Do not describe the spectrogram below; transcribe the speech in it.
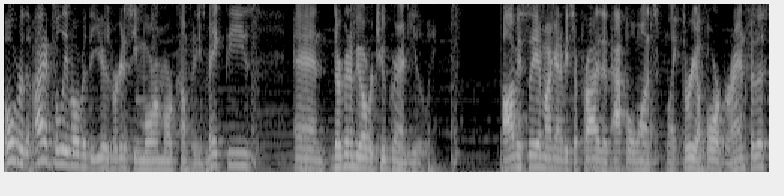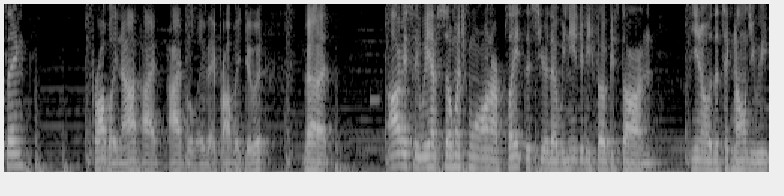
over the i believe over the years we're going to see more and more companies make these and they're going to be over two grand easily. Obviously am i going to be surprised if apple wants like three or four grand for this thing? Probably not. I i believe they probably do it. But obviously we have so much more on our plate this year that we need to be focused on you know the technology we,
